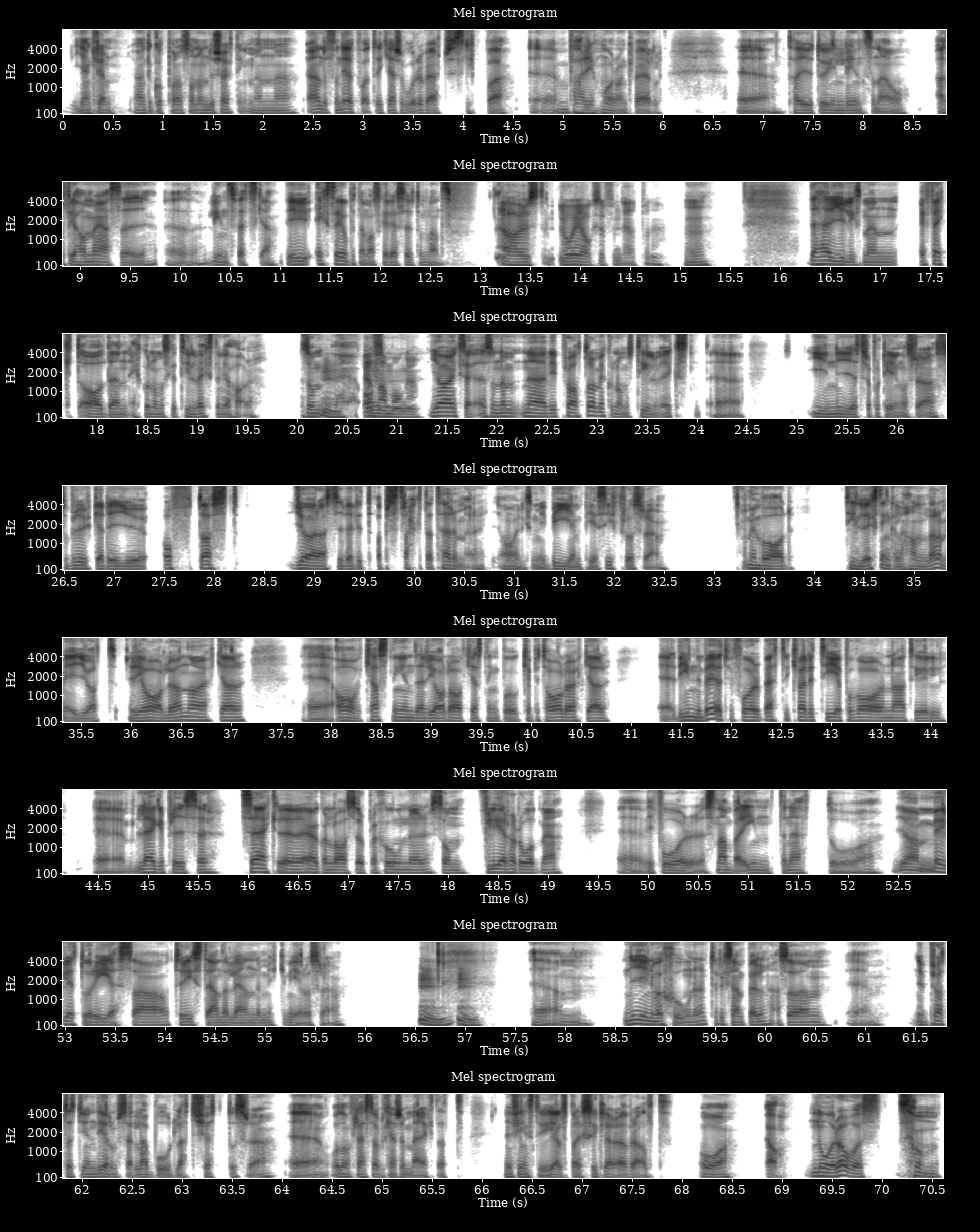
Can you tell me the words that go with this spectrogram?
egentligen. Jag har inte gått på någon sån undersökning, men eh, jag har ändå funderat på att det kanske vore värt att slippa eh, varje morgon kväll eh, ta ut och in linserna och alltid ha med sig eh, linsvätska. Det är ju extra jobbigt när man ska resa utomlands. Ja, just det. Jo, jag har också funderat på det. Mm. Det här är ju liksom en effekt av den ekonomiska tillväxten vi har. Alltså, mm, en av många. Ja, exakt. Alltså, när, när, vi pratar om ekonomisk tillväxt eh, i nyhetsrapportering och sådär, så brukar det ju oftast göras i väldigt abstrakta termer, ja, liksom i BNP-siffror och sådär. Men vad tillväxten kan handla om är ju att reallönerna ökar, eh, avkastningen, den reala avkastningen på kapital ökar, det innebär att vi får bättre kvalitet på varorna till eh, lägre priser, säkrare ögonlaseroperationer som fler har råd med. Eh, vi får snabbare internet och ja, möjlighet att resa och turista i andra länder mycket mer och sådär. Mm, mm. Um, nya innovationer till exempel. Alltså, um, nu pratas det ju en del om så labbodlat kött och sådär. Och de flesta har väl kanske märkt att nu finns det ju elsparkcyklar överallt. Och ja, några av oss som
